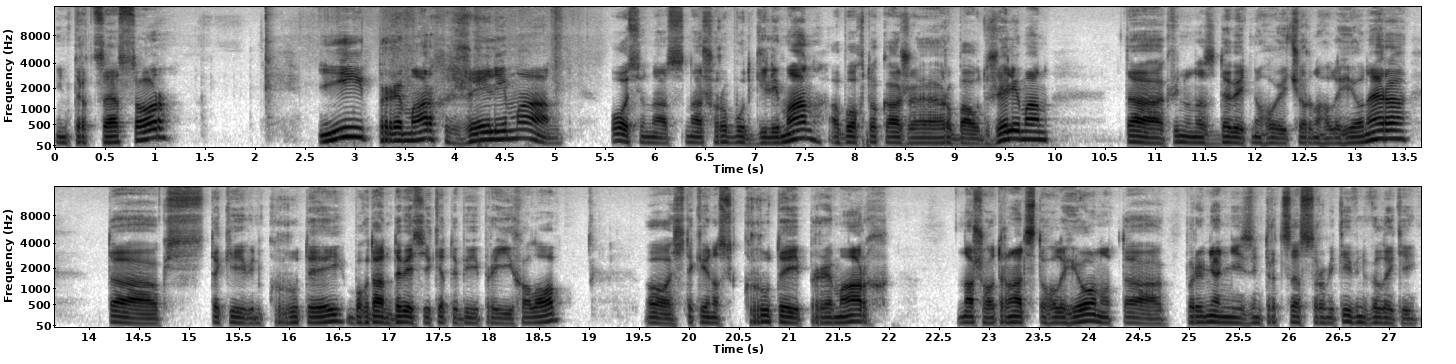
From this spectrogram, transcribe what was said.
Інтерцесор. І примарх Желіман. Ось у нас наш робот Гіліман, або хто каже робаут Желіман. Так, він у нас 9 ногою Чорного легіонера. Так, такий він крутий. Богдан, дивись, яке тобі приїхало. Ось такий у нас крутий примарх нашого 13-го легіону. Так, в порівнянні з інтерцесором, який він великий.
